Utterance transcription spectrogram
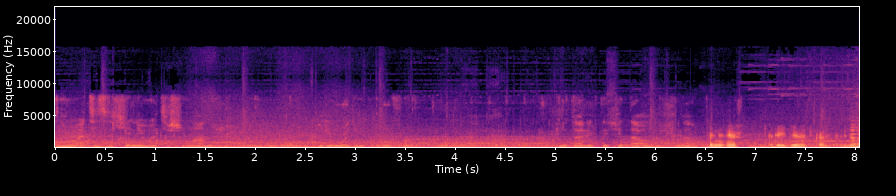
Давайте захиливайте шамана. Переводим профа. Виталик, ты кидал уже, да? Конечно, 3-9 каст идет.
